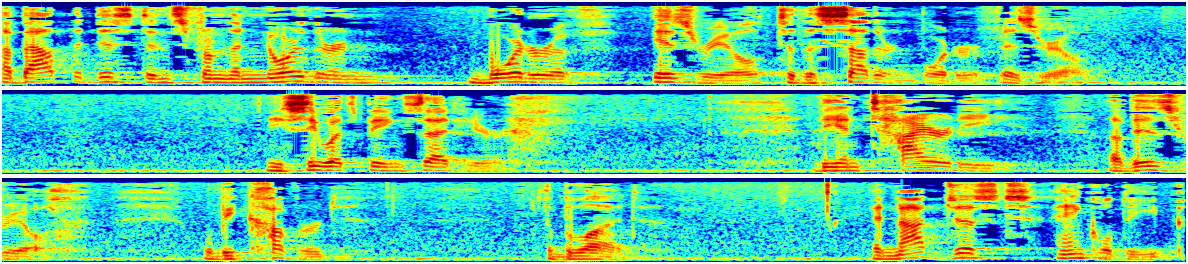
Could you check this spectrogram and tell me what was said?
about the distance from the northern border of Israel to the southern border of Israel. You see what's being said here. The entirety of Israel will be covered with the blood. And not just ankle deep,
